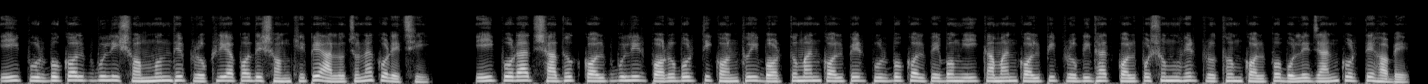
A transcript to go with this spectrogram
এই পূর্বকল্পগুলি সম্বন্ধে প্রক্রিয়াপদে সংক্ষেপে আলোচনা করেছি। এই পোরাদ সাধক কল্পগুলির পরবর্তী কণ্ঠই বর্তমান কল্পের পূর্বকল্প এবং এই কামান কল্পী প্রবিধাত কল্পসমূহের প্রথম কল্প বলে জান করতে হবে।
